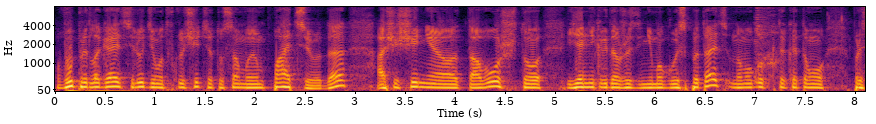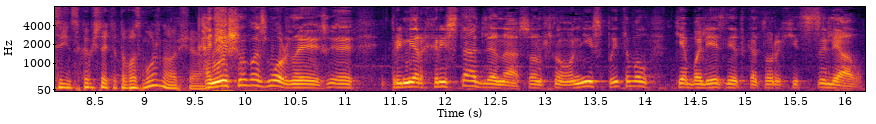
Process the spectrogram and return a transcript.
вы предлагаете людям вот включить эту самую эмпатию, да, ощущение того, что я никогда в жизни не могу испытать, но могу как-то к этому присоединиться. Как считаете, это возможно вообще? Конечно, возможно. Э, э, Пример Христа для нас. Он что? Он не испытывал те болезни, от которых исцелял.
